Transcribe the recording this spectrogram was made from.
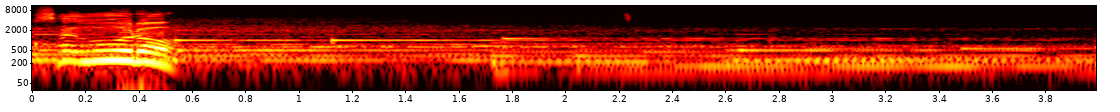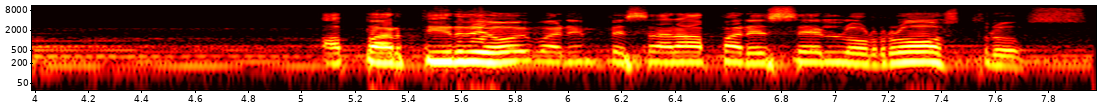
seguro. A partir de hoy van a empezar a aparecer los rostros.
